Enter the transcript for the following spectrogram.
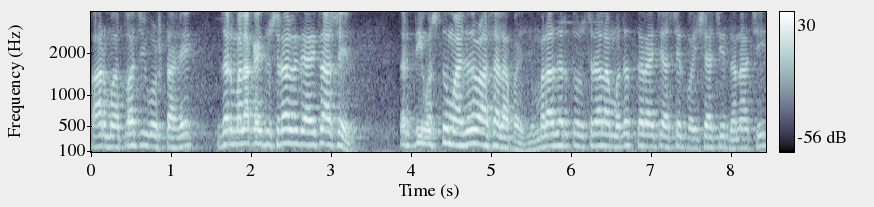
फार महत्त्वाची गोष्ट आहे. जर मला काही दुसऱ्याला द्यायचं असेल तर ती वस्तू माझ्याजवळ असायला पाहिजे. मला जर दुसऱ्याला मदत करायची असेल पैशाची धनाची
